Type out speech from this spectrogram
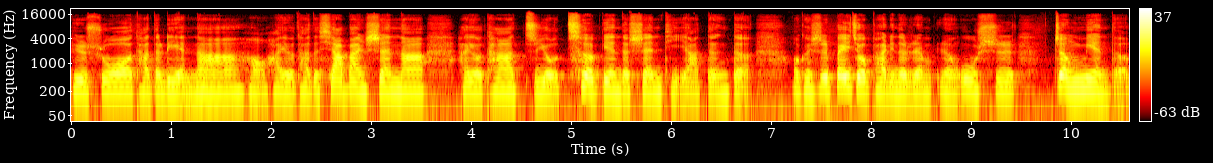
譬如说他的脸呐，好，还有他的下半身呐，还有他只有侧边的身体呀等等。哦，可是杯酒牌里的人人物是正面的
